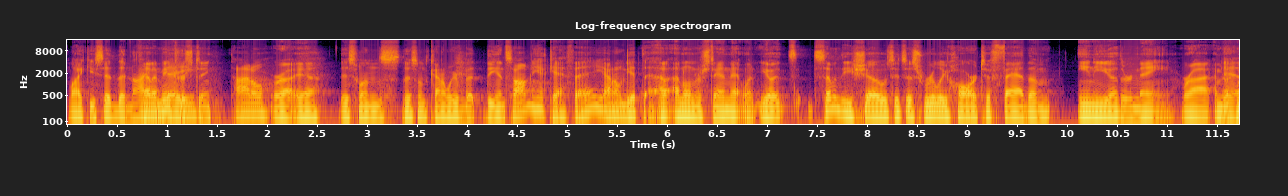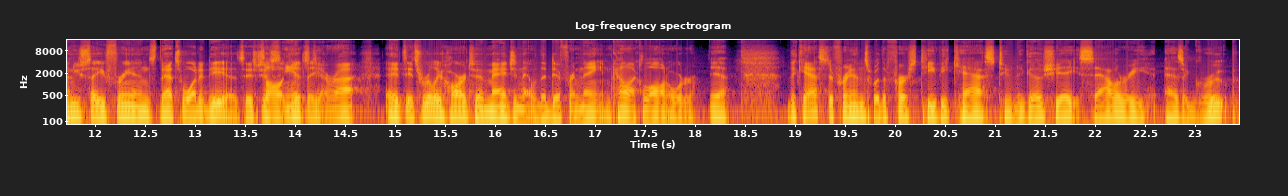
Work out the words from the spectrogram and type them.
like you said, the night Hmm. Kind of interesting. title. Right? Yeah. This one's this one's kind of weird, but the Insomnia Cafe, I don't get that. I, I don't understand that one. You know, it's, some of these shows, it's just really hard to fathom any other name, right? I mean, Yeah. when you say Friends, that's what it is. It's just all it instant, right? It's it's really hard to imagine that with a different name, kind of like Law and Order. Yeah. The cast of Friends were the first TV cast to negotiate salary as a group.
